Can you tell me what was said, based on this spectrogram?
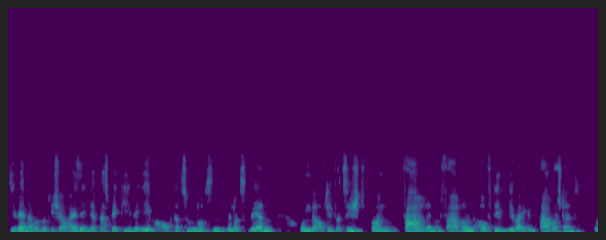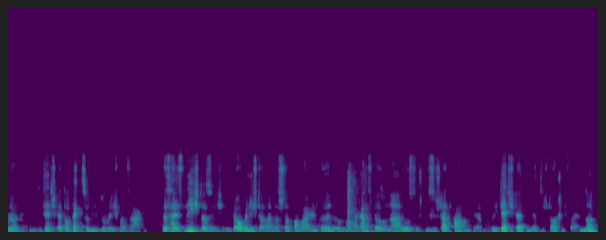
Sie werden aber möglicherweise in der Perspektive eben auch dazu nutzen, benutzt werden, um auf den Verzicht von Fahrerinnen und Fahrern auf dem jeweiligen Fahrerstand oder die, Tätigkeit dort wegzunehmen, so will ich mal sagen. Das heißt nicht, dass ich, ich glaube nicht daran, dass Stadtbahnwagen in Köln irgendwann mal ganz personallos durch diese Stadt fahren werden. Aber die Tätigkeiten werden sich deutlich verändern,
